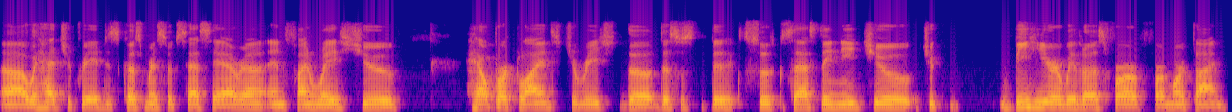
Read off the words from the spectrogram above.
uh, we had to create this customer success area and find ways to help our clients to reach the, the, the success they need to to be here with us for, for more time.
